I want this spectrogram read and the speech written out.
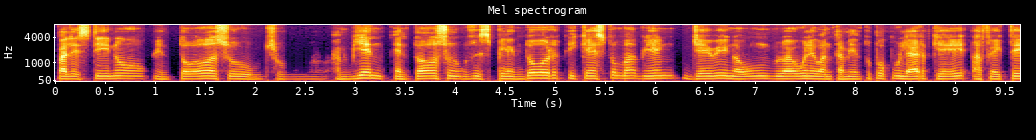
palestino en todo su, su, ambiente, en todo su, esplendor y que esto más bien lleve a un nuevo levantamiento popular que afecte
